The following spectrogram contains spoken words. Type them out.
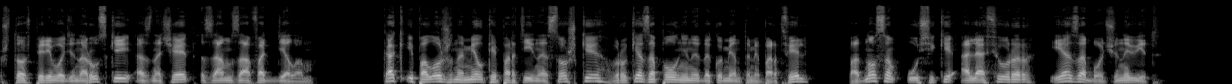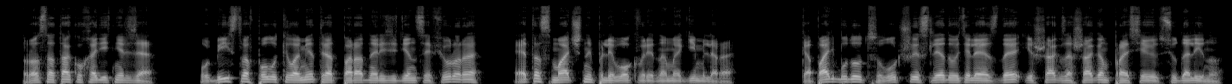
что в переводе на русский означает «замзав отделом». Как и положено мелкой партийной сошке, в руке заполненный документами портфель, под носом усики а-ля фюрер и озабоченный вид. Просто так уходить нельзя. Убийство в полукилометре от парадной резиденции фюрера – это смачный плевок в реноме Гиммлера. Копать будут лучшие следователи СД и шаг за шагом просеют всю долину.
